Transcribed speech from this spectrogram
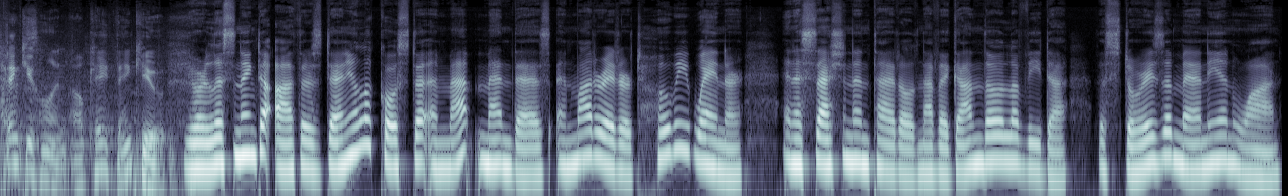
Thank you. Excellent. Okay, thank you. You're listening to authors Daniel Acosta and Matt Mendez and moderator Toby Weiner in a session entitled Navegando la Vida The Stories of Manny and Juan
